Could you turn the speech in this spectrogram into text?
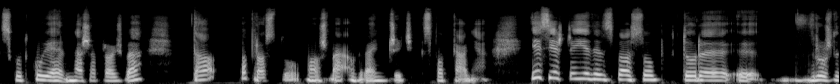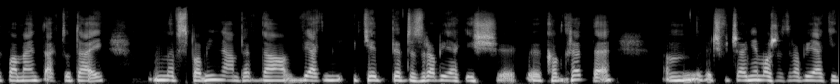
skutkuje nasza prośba, to po prostu można ograniczyć spotkania. Jest jeszcze jeden sposób, który y, w różnych momentach tutaj mm, wspominam, pewno, w jakim, kiedy pewno zrobię jakieś y, konkretne ćwiczenie, może zrobię jakiś,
